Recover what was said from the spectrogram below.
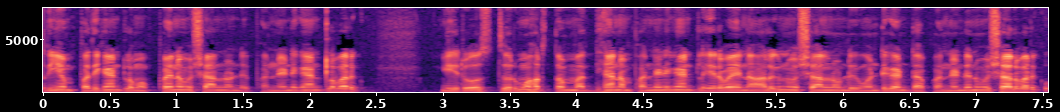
ఉదయం పది గంటల ముప్పై నిమిషాల నుండి పన్నెండు గంటల వరకు ఈరోజు దుర్ముహూర్తం మధ్యాహ్నం పన్నెండు గంటల ఇరవై నాలుగు నిమిషాల నుండి ఒంటి గంట పన్నెండు నిమిషాల వరకు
